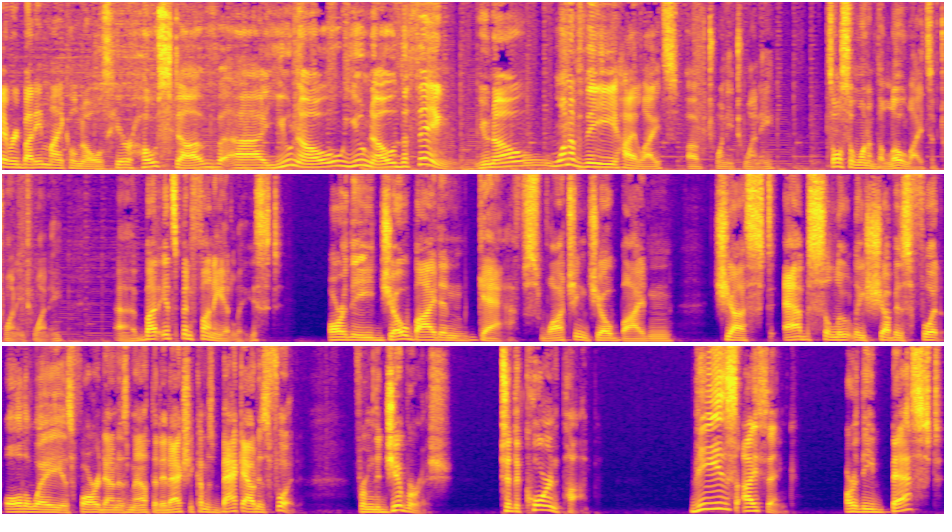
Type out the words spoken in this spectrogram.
everybody, Michael Knowles here, host of uh, You Know, You Know the Thing. You know, one of the highlights of 2020. It's also one of the lowlights of 2020, uh, but it's been funny at least. Are the Joe Biden gaffes? Watching Joe Biden just absolutely shove his foot all the way as far down his mouth that it actually comes back out his foot from the gibberish to the corn pop. These, I think, are the best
